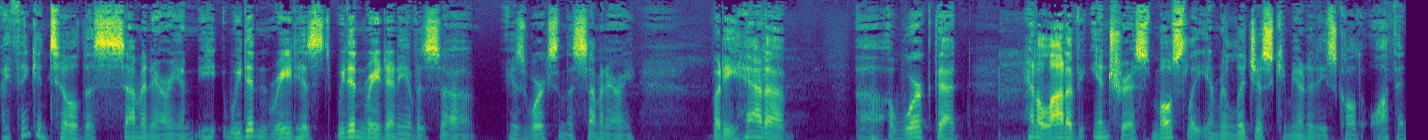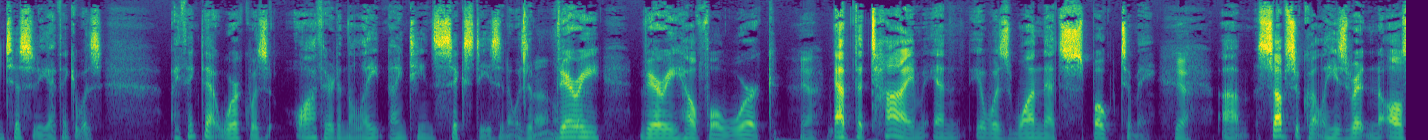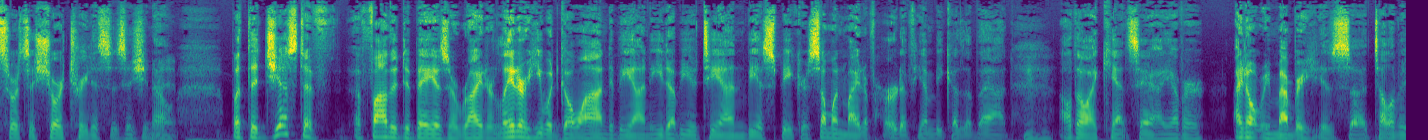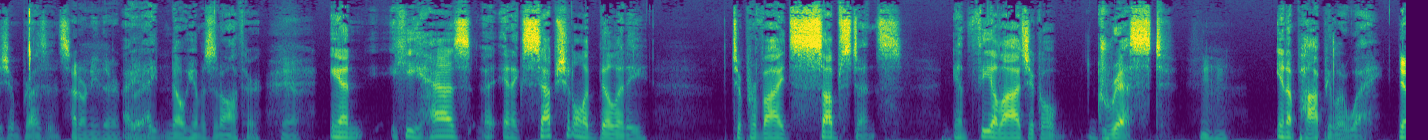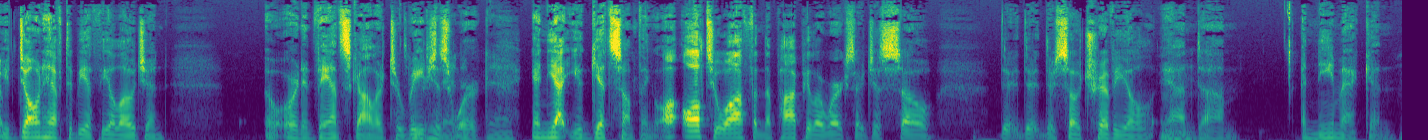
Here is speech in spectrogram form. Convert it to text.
I think until the seminary, and he, we didn't read his, we didn't read any of his uh, his works in the seminary, but he had a uh, a work that had a lot of interest, mostly in religious communities, called Authenticity. I think it was, I think that work was authored in the late 1960s, and it was a very, very helpful work yeah, at the time, and it was one that spoke to me. yeah, Um, subsequently, he's written all sorts of short treatises, as you know. Right. But the gist of, of Father Dubay as a writer, later he would go on to be on EWTN, be a speaker. Someone might have heard of him because of that, Mm-hmm. although I can't say I ever, I don't remember his uh, television presence. I don't either. I, but- I know him as an author. yeah, And he has a- an exceptional ability to provide substance and theological grist in a popular way. Mm-hmm. Yep. You don't have to be a theologian or an advanced scholar to read his understand work, yeah. and yet you get something. All, all too often, the popular works are just so they're they're, they're so trivial Mm-hmm. and um, anemic, and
